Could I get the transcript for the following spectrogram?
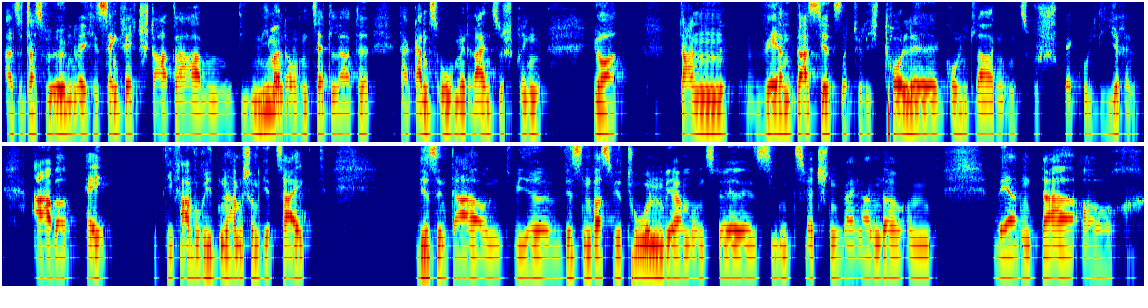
also dass wir irgendwelche Senkrechtstarter haben, die niemand auf dem Zettel hatte, da ganz oben mit reinzuspringen, ja, dann wären das jetzt natürlich tolle Grundlagen, um zu spekulieren. Aber hey, die Favoriten haben schon gezeigt, wir sind da und wir wissen, was wir tun. Wir haben unsere sieben Zwetschgen beieinander und werden da auch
